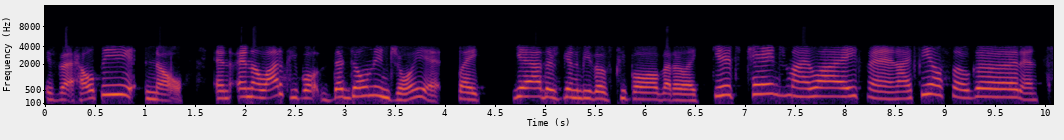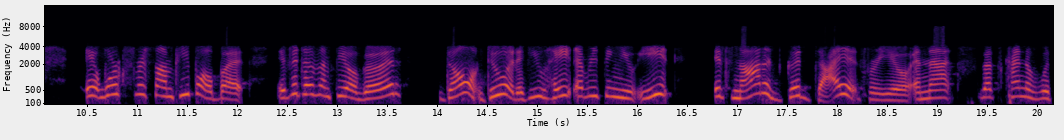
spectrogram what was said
is that healthy? No. And and a lot of people that don't enjoy it. Like, yeah, there's going to be those people that are like, "It's changed my life, and I feel so good." And it works for some people, but if it doesn't feel good, don't do it. If you hate everything you eat, it's not a good diet for you. And that's that's kind of with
